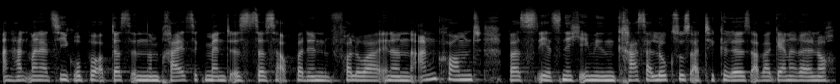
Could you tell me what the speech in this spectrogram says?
anhand meiner Zielgruppe, ob das in einem Preissegment ist, das auch bei den FollowerInnen ankommt, was jetzt nicht irgendwie ein krasser Luxusartikel ist, aber generell noch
